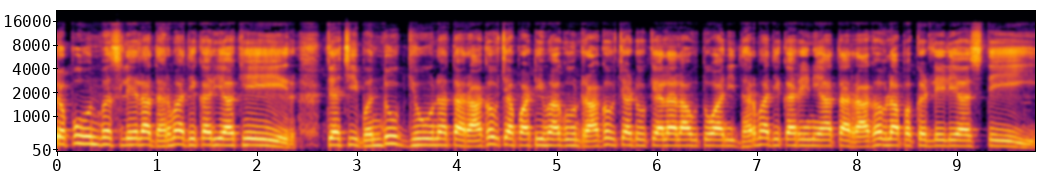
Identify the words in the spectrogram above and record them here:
टपून बसलेला धर्माधिकारी अखेर. त्याची बंदूक घेऊन आता राघवच्या पाठीमागून राघवच्या डोक्याला लावतो आणि धर्माधिकारीने आता राघवला पकडलेले असते.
